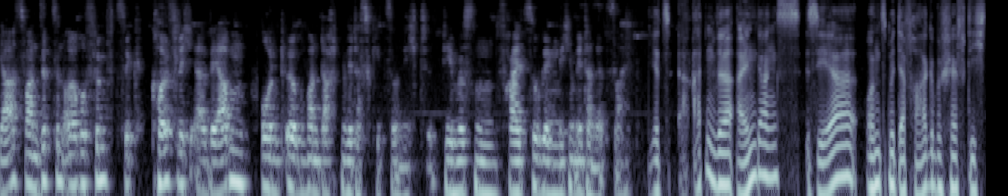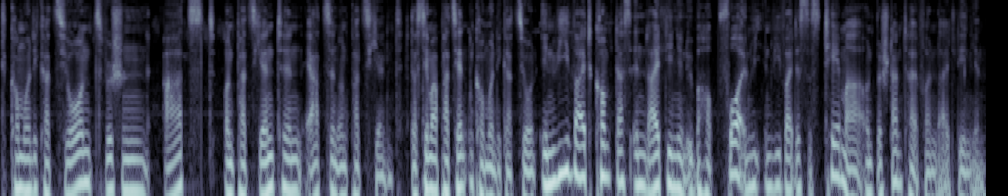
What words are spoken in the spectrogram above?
ja, es waren 17,50 Euro käuflich erwerben und irgendwann dachten wir, das geht so nicht. Die müssen frei zugänglich im Internet sein. Jetzt hatten wir eingangs sehr uns mit der Frage beschäftigt, Kommunikation zwischen Arzt und Patientin, Ärztin und Patient. Das Thema Patientenkommunikation. Inwieweit kommt das in Leitlinien überhaupt vor? inwieweit ist es Thema und Bestandteil von Leitlinien?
